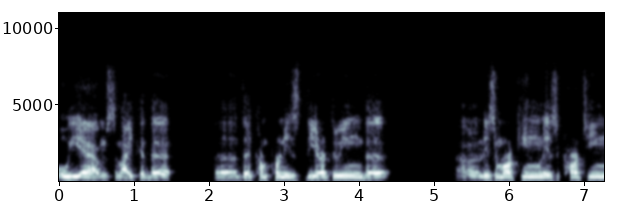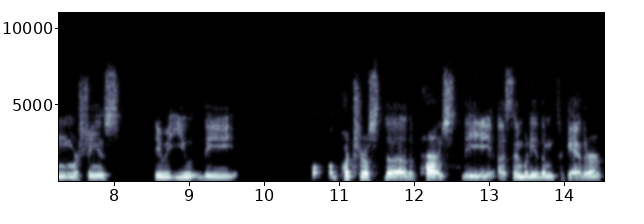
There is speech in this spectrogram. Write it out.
OEMs like the uh, the companies they are doing the uh, laser marking, laser cutting machines. They you they purchase the the parts, they assembly them together.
